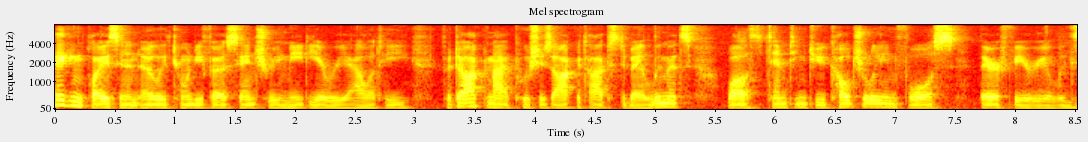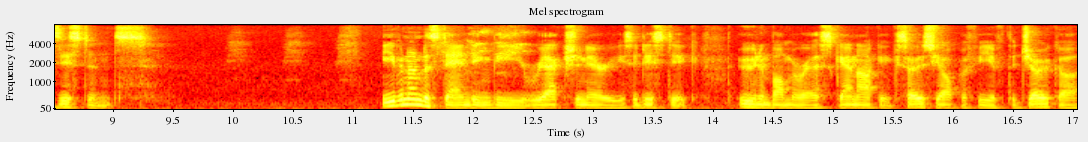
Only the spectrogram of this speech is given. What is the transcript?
Taking place in an early 21st century media reality, The Dark Knight pushes archetypes to their limits whilst attempting to culturally enforce their ethereal existence. Even understanding the reactionary, sadistic, Unabomber-esque anarchic sociopathy of the Joker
